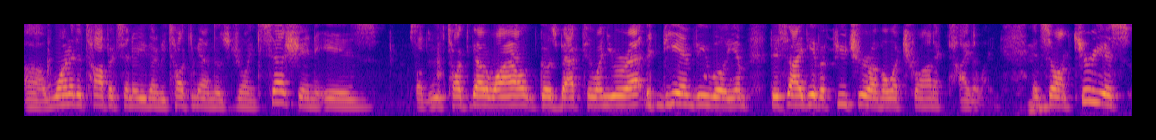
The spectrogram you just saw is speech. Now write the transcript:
Uh, one of the topics I know you're going to be talking about in those joint session is something we've talked about a while. Goes back to when you were at the DMV, William. This idea of a future of electronic titling, mm-hmm. and so I'm curious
